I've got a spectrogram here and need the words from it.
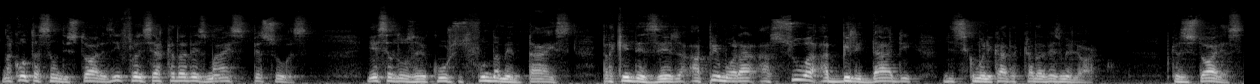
na contação de histórias e influenciar cada vez mais pessoas. E esse é um dos recursos fundamentais para quem deseja aprimorar a sua habilidade de se comunicar cada vez melhor. Porque as histórias,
